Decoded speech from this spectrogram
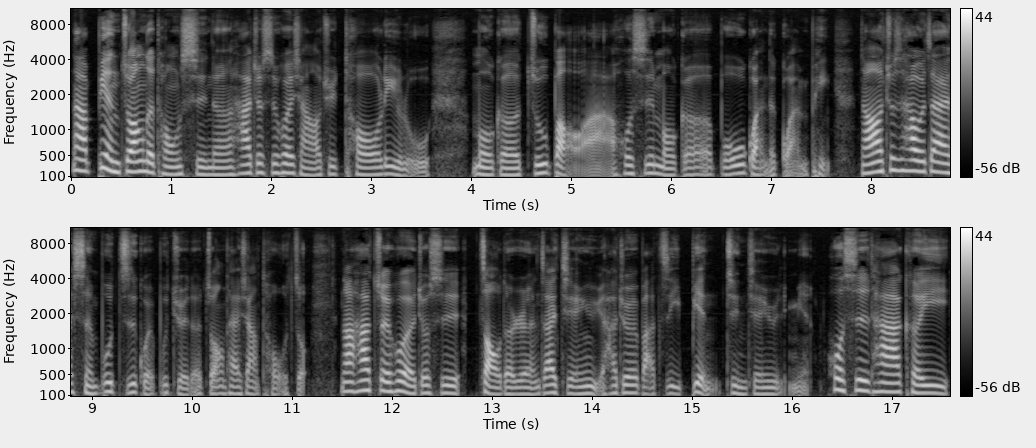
那变装的同时呢，他就是会想要去偷，例如某个珠宝啊，或是某个博物馆的馆品，然后就是他会在神不知鬼不觉的状态下偷走。那他最会的就是找的人在监狱，他就会把自己变进监狱里面，或是他可以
